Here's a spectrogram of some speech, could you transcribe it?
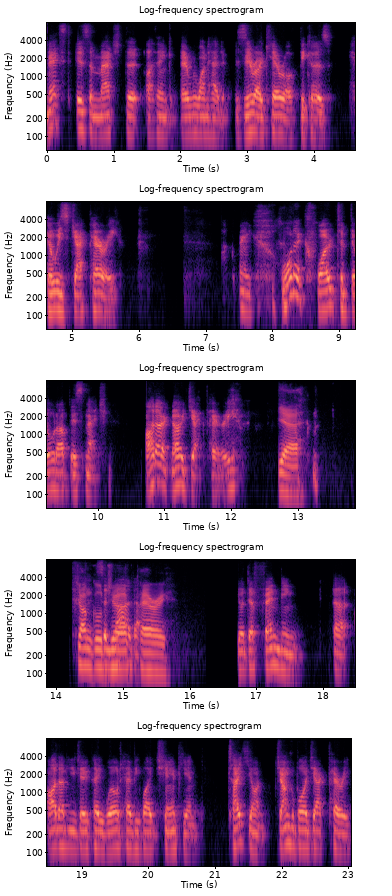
Next is a match that I think everyone had zero care of because who is Jack Perry? I mean, what a quote to build up this match. I don't know Jack Perry. Yeah. Jungle Jerk Sanada. Perry. You're defending uh, IWGP World Heavyweight Champion. Take you on Jungle Boy Jack Perry.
